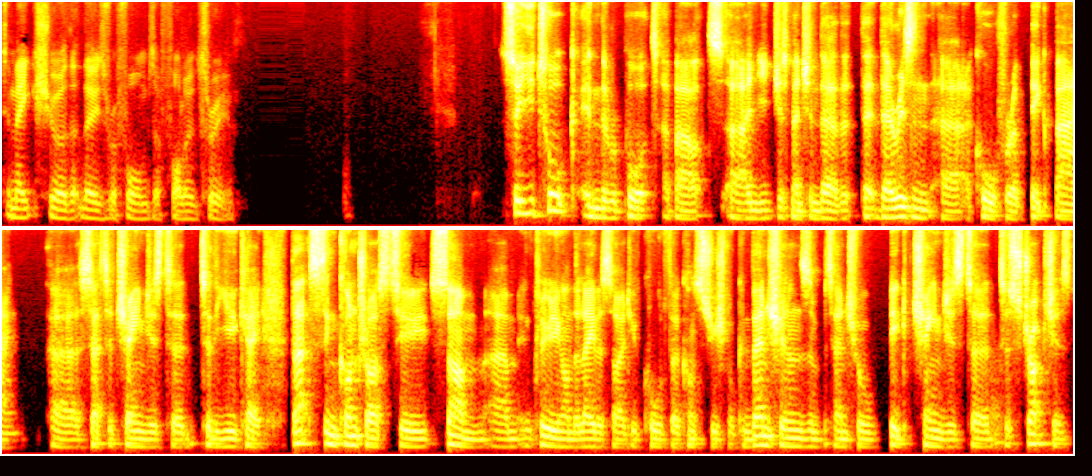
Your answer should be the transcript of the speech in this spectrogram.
to make sure that those reforms are followed through. So you talk in the report about, uh, and you just mentioned there that, that there isn't a call for a big bang uh, set of changes to, to the UK. That's in contrast to some, um, including on the Labour side, who've called for constitutional conventions and potential big changes to, to structures.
